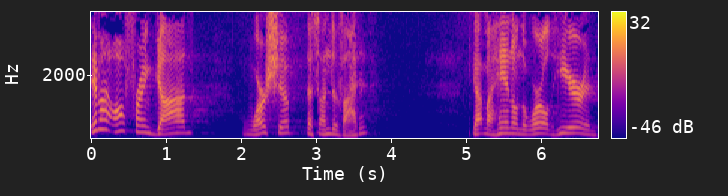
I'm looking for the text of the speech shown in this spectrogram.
am I offering God worship that's undivided? Got my hand on the world here and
